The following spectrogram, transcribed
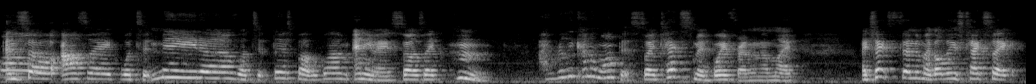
And so I was like, what's it made of? What's it this? Blah, blah, blah. Anyway, so I was like, hmm, I really kind of want this. So I texted my boyfriend and I'm like, I text send him like all these texts like,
